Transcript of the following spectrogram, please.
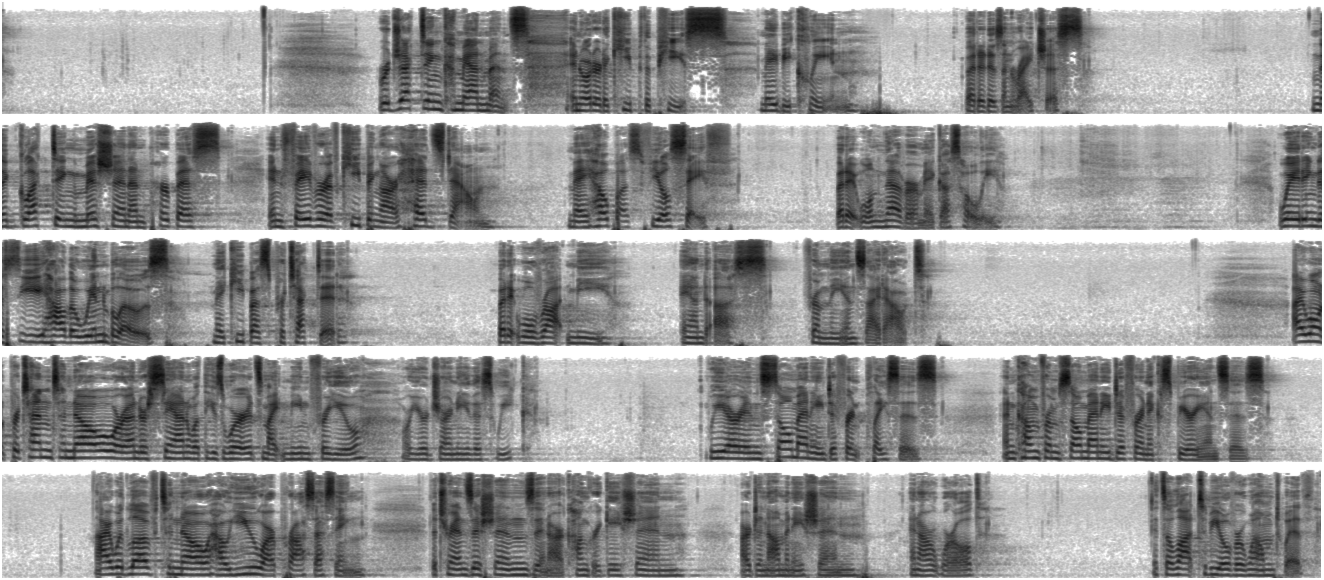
Rejecting commandments in order to keep the peace may be clean, but it isn't righteous. Neglecting mission and purpose in favor of keeping our heads down may help us feel safe, but it will never make us holy. Waiting to see how the wind blows may keep us protected, but it will rot me and us from the inside out. I won't pretend to know or understand what these words might mean for you or your journey this week. We are in so many different places and come from so many different experiences. I would love to know how you are processing the transitions in our congregation, our denomination, and our world. It's a lot to be overwhelmed with.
